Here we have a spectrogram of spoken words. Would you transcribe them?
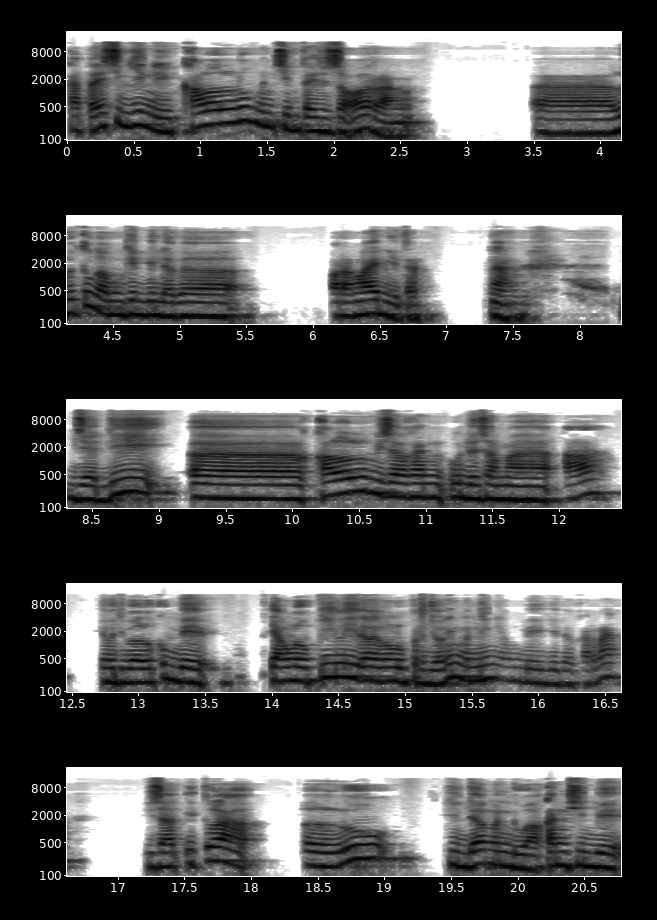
Katanya sih gini, kalau lu mencintai seseorang, eh, lu tuh nggak mungkin pindah ke orang lain gitu. Nah, jadi eh kalau lu misalkan udah sama A, tiba-tiba lu ke B, yang lu pilih dan yang lu perjuangin mending yang B gitu. Karena di saat itulah lu tidak menduakan si B.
